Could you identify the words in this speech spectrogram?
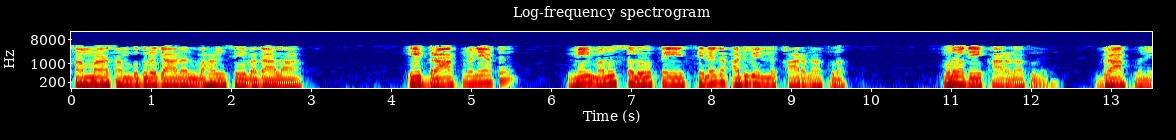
සම්මා සම්බුදුරජාණන් වහන්සේ වදාලා ඒ බ්‍රාහ්මණයට මේ මනුස්ස ලෝකයේ සෙනග අඩු වෙන්න කාරණා තුනක්. මොනවද ඒ කාරණා තුන? බ්‍රාහ්මණය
